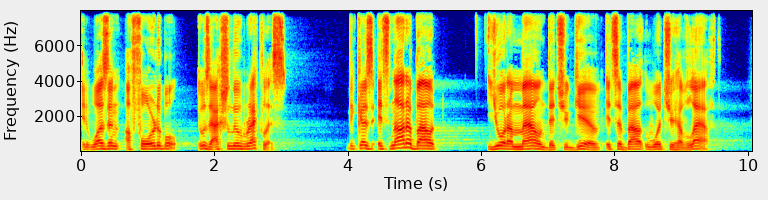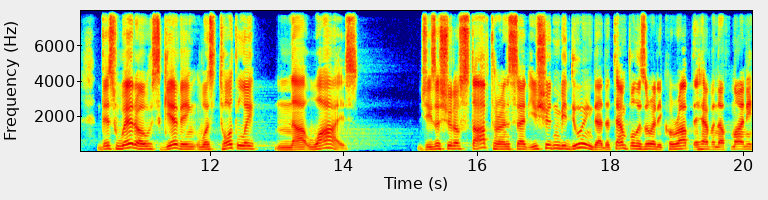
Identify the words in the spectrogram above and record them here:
It wasn't affordable. It was actually reckless. Because it's not about your amount that you give, it's about what you have left. This widow's giving was totally not wise. Jesus should have stopped her and said, You shouldn't be doing that. The temple is already corrupt. They have enough money.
